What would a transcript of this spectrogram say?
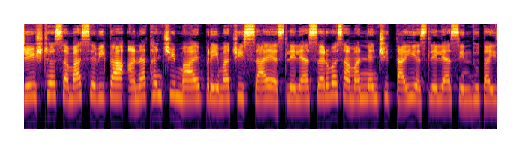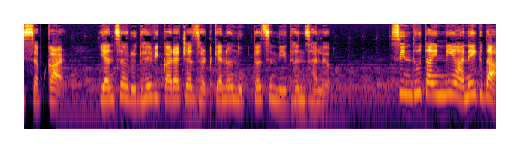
ज्येष्ठ समाजसेविका अनाथांची माय प्रेमाची साय असलेल्या सर्वसामान्यांची ताई असलेल्या सिंधुताई सपकाळ यांचं हृदयविकाराच्या झटक्यानं नुकतंच निधन झालं. सिंधुताईंनी अनेकदा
